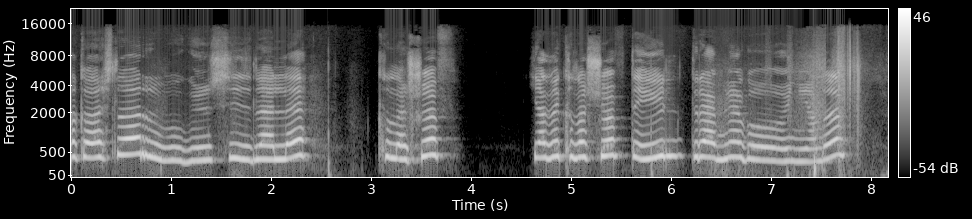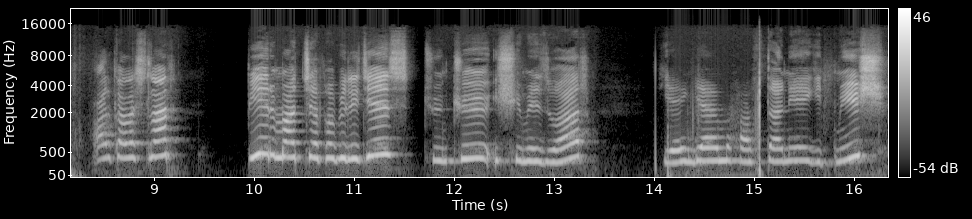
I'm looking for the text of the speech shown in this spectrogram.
arkadaşlar bugün sizlerle Clash of ya da Clash of değil Dream Lego oynayalım. Arkadaşlar bir maç yapabileceğiz çünkü işimiz var. Yengem hastaneye gitmiş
